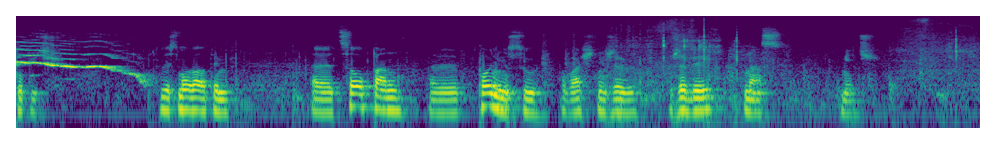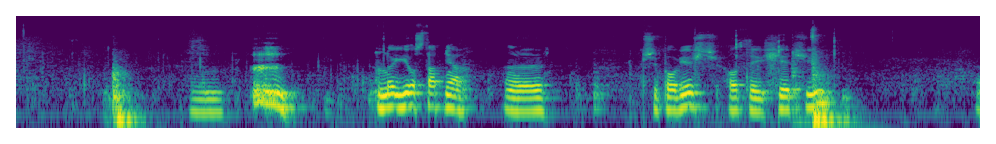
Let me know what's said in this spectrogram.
kupić. Tu jest mowa o tym, e, co Pan e, poniósł właśnie, żeby, żeby nas mieć. No i ostatnia przypowieść o tej sieci. E,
